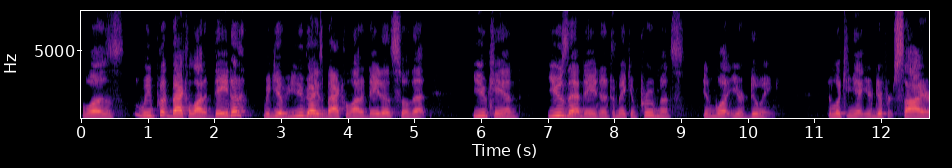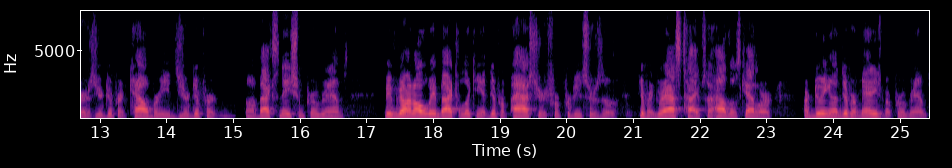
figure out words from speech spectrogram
was we put back a lot of data. We give you guys back a lot of data so that you can use that data to make improvements in what you're doing. You're looking at your different sires, your different cow breeds, your different uh, vaccination programs. We've gone all the way back to looking at different pastures for producers of different grass types of how those cattle are, are doing on different management programs.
